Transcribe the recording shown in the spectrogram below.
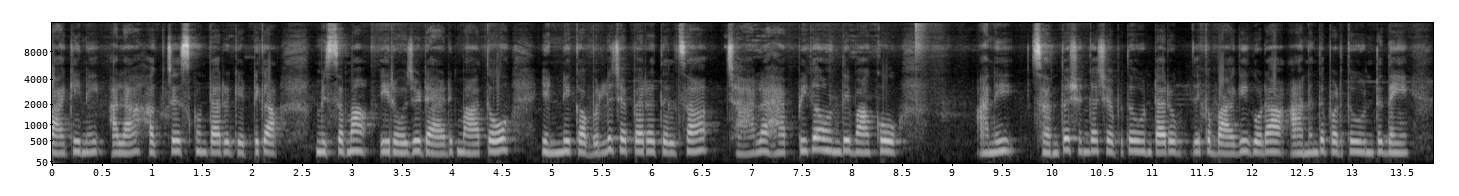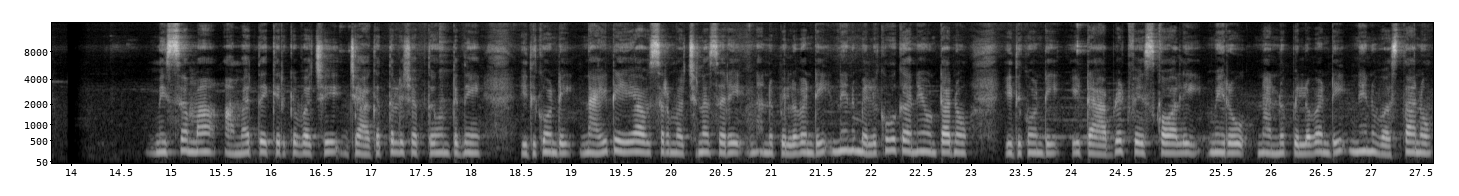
బాగిని అలా హక్ చేసుకుంటారు గట్టిగా. మిస్సమ్మ ఈరోజు డాడీ మాతో ఎన్ని కబుర్లు చెప్పారో తెలుసా? చాలా హ్యాపీగా ఉంది మాకు అని సంతోషంగా చెబుతూ ఉంటారు. ఇక బాగి కూడా ఆనందపడుతూ ఉంటుంది. మిస్ అమ్మ అమర్ దగ్గరికి వచ్చి జాగ్రత్తలు చెప్తూ ఉంటుంది. ఇదిగోండి నైట్ ఏ అవసరం వచ్చినా సరే నన్ను పిలవండి నేను మెలకువగానే ఉంటాను. ఇదిగోండి ఈ ట్యాబ్లెట్ వేసుకోవాలి మీరు నన్ను పిలవండి నేను వస్తాను.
